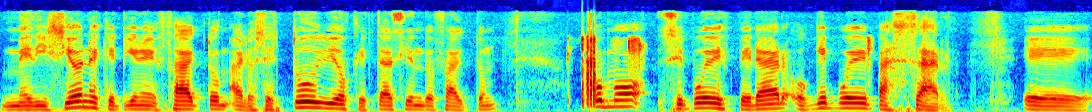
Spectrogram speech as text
mediciones que tiene Factum, a los estudios que está haciendo Factum, ¿cómo se puede esperar o qué puede pasar? Eh,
